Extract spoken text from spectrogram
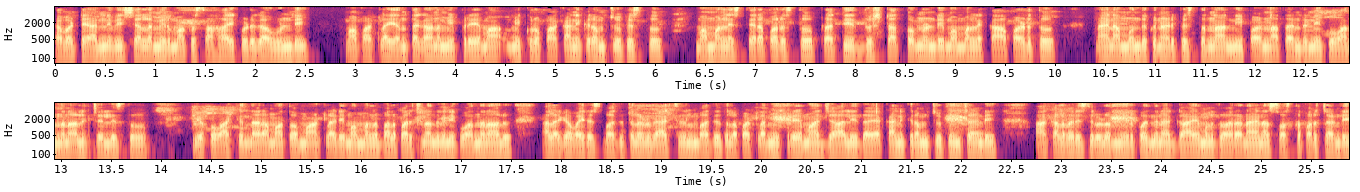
కాబట్టి అన్ని విషయాల్లో మీరు మాకు సహాయకుడిగా ఉండి మా పట్ల ఎంతగానో మీ ప్రేమ మీ కృపా కనికరం చూపిస్తూ మమ్మల్ని స్థిరపరుస్తూ ప్రతి దుష్టత్వం నుండి మమ్మల్ని కాపాడుతూ నాయన ముందుకు నడిపిస్తున్న నీ నా తండ్రి నీకు వందనాలు చెల్లిస్తూ ఈ యొక్క వాక్యం ద్వారా మాతో మాట్లాడి మమ్మల్ని బలపరిచినందుకు నీకు వందనాలు. అలాగే వైరస్ బాధితులను వ్యాక్సిన్ బాధితుల పట్ల మీ ప్రేమ జాలి దయ కనికరం చూపించండి. ఆ కలవరిశిలో మీరు పొందిన గాయముల ద్వారా నాయన స్వస్థపరచండి.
